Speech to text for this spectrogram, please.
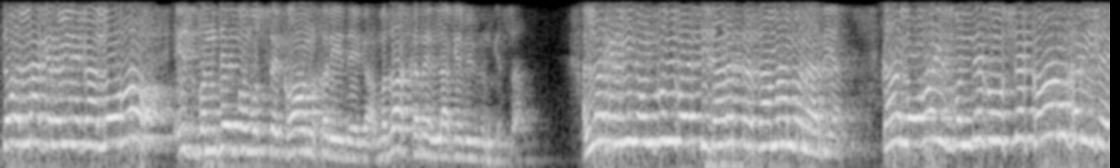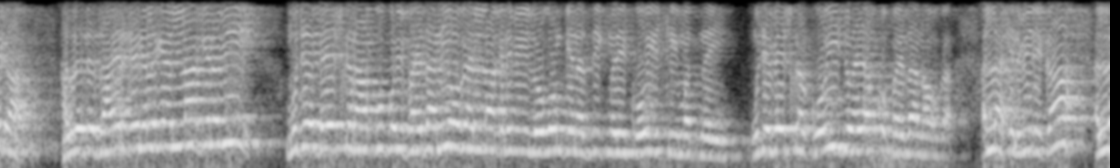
تو اللہ کے نبی نے کہا لوگوں اس بندے کو مجھ سے کون خریدے گا؟ مذاق کر رہے ہیں اللہ کے نبی ان کے ساتھ۔ اللہ کے نبی نے ان کو بھی بڑے تجارت کا سامان بنا دیا۔ کہا، لوگوں، اس بندے کو مجھ سے کون خریدے گا؟ حضرت ظاہر کہنے لگے، اللہ کے نبی، مجھے بیچ کر آپ کو کوئی فائدہ نہیں ہوگا، اللہ کے نبی، لوگوں کے نزدیک میری کوئی قیمت نہیں۔ مجھے بیچ کر کوئی جو ہے آپ کو فائدہ نہ ہوگا۔ اللہ کے نبی نے کہا، اللہ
